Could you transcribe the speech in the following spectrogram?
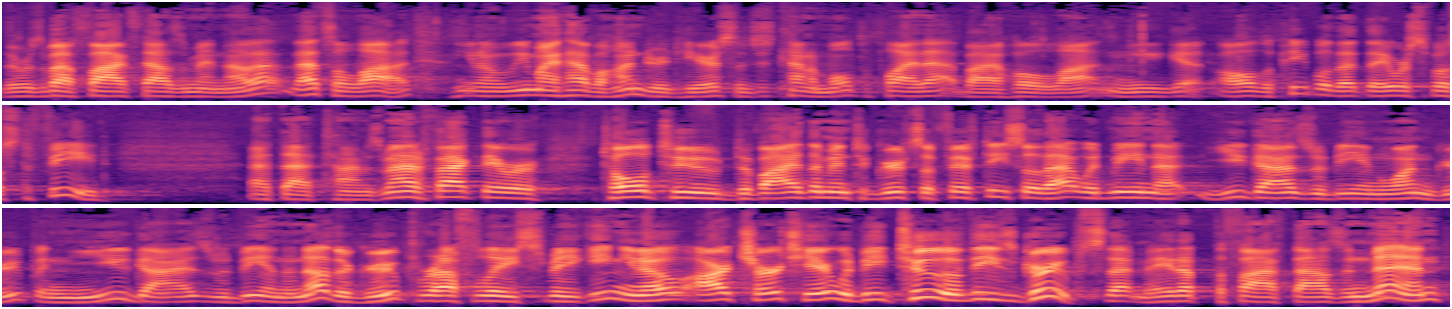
There was about 5,000 men. Now, that, that's a lot. You know, we might have 100 here, so just kind of multiply that by a whole lot, and you get all the people that they were supposed to feed at that time. As a matter of fact, they were told to divide them into groups of 50, so that would mean that you guys would be in one group and you guys would be in another group, roughly speaking. You know, our church here would be two of these groups that made up the 5,000 men.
